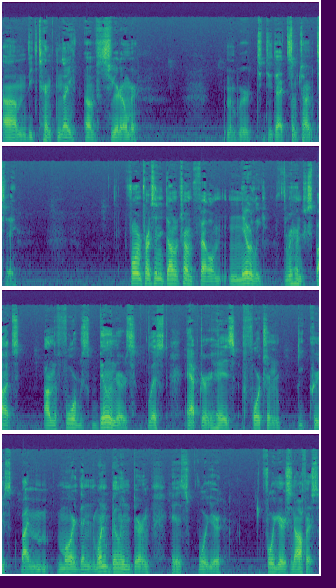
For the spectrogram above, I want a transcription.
um, the 10th night of Sfirot Omer. Remember to do that sometime today. Former President Donald Trump fell nearly 300 spots on the Forbes billionaires list after his fortune decreased by m- more than 1 billion during his 4 year 4 years in office.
